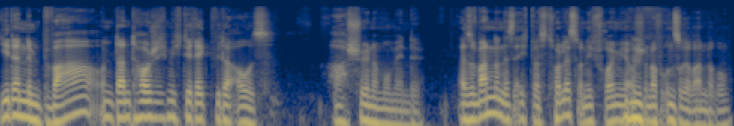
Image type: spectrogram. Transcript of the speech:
jeder nimmt wahr und dann tausche ich mich direkt wieder aus. Ach, schöne Momente. Also Wandern ist echt was Tolles und ich freue mich auch Mhm. schon auf unsere Wanderung.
